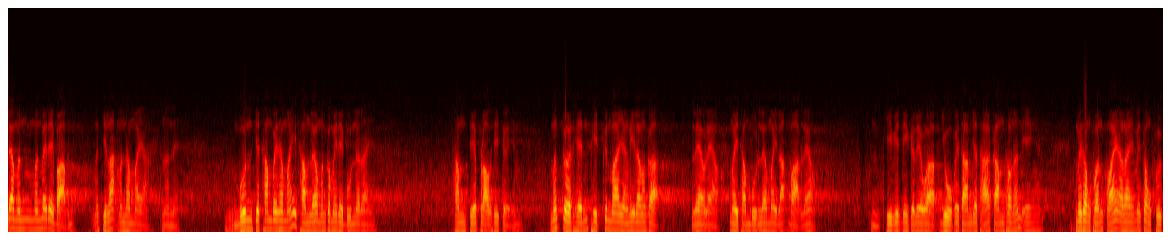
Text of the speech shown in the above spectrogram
แล้วมันมันไม่ได้บาป มันจิละมันทำไมอะ นั่นแหละบุญจะทำไปทำไมทำแล้วมันก็ไม่ได้บุญอะไรทำเสียเปล่าเฉยๆมันเกิดเห็นผิดขึ้นมาอย่างนี้แล้วมันก็แล้วแล้ว ไม่ทำบุญแล้วไม่ละบาปแล้วชีวิตนี้ก็เรียกว่า อยู่ไปตามยถากรรมเท่านั้นเอง ไม่ต้องขวนขวายอะไร ไม่ต้องฝึก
